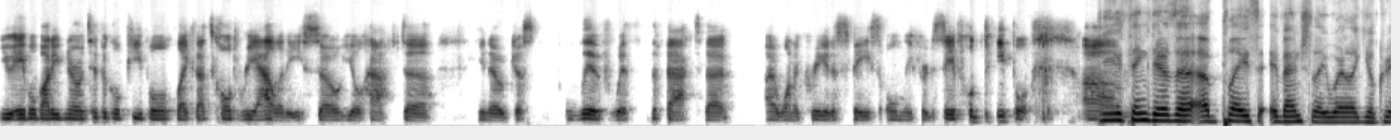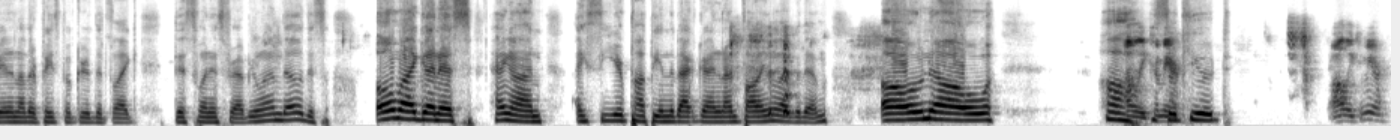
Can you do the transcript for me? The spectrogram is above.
you able-bodied neurotypical people, like that's called reality. So you'll have to, you know, just live with the fact that I want to create a space only for disabled people. Um, Do you think there's a, a place eventually where like you'll create another Facebook group that's like this one is for everyone though? This oh my goodness, hang on. I see your puppy in the background and I'm falling in love with him. Oh no. Oh, Ollie, come here. so here. cute. Ollie, come here.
